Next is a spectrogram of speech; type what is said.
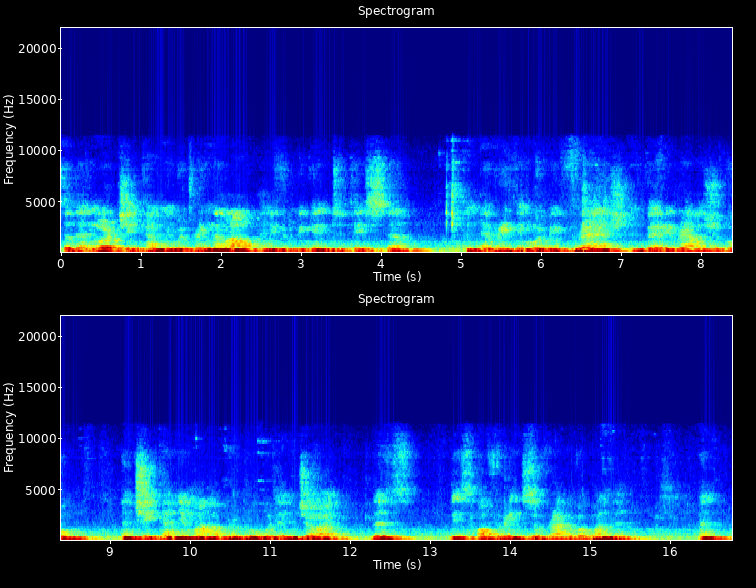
So then Lord Chaitanya would bring them out and he would begin to taste them. And everything would be fresh and very relishable and Chaitanya Mahaprabhu would enjoy this, these offerings of Raghava Pandit. And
